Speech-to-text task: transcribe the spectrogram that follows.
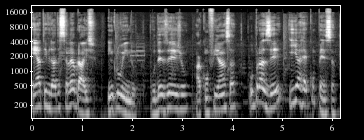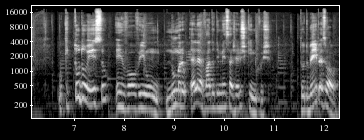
em atividades cerebrais, incluindo o desejo, a confiança, o prazer e a recompensa. O que tudo isso envolve um número elevado de mensageiros químicos. Tudo bem, pessoal?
